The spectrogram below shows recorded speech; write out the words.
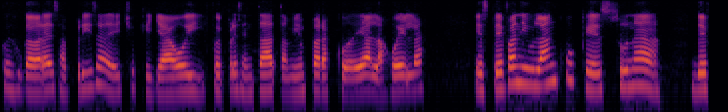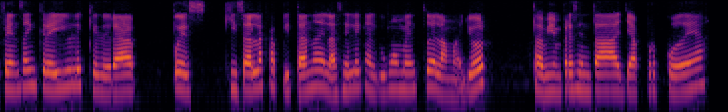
pues, jugadora de Saprisa, de hecho, que ya hoy fue presentada también para Codea Alajuela. Stephanie Blanco, que es una defensa increíble, que será pues quizás la capitana de la CL en algún momento de la mayor, también presentada ya por Codea.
